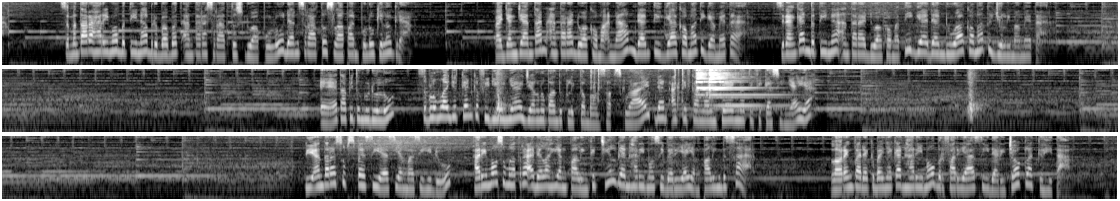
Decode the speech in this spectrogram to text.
Sementara harimau betina berbobot antara 120 dan 180 kg. Panjang jantan antara 2,6 dan 3,3 meter, sedangkan betina antara 2,3 dan 2,75 meter. Eh, tapi tunggu dulu. Sebelum melanjutkan ke videonya, jangan lupa untuk klik tombol subscribe dan aktifkan lonceng notifikasinya ya. Di antara subspesies yang masih hidup, harimau Sumatera adalah yang paling kecil dan harimau Siberia yang paling besar. Loreng pada kebanyakan harimau bervariasi dari coklat ke hitam.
